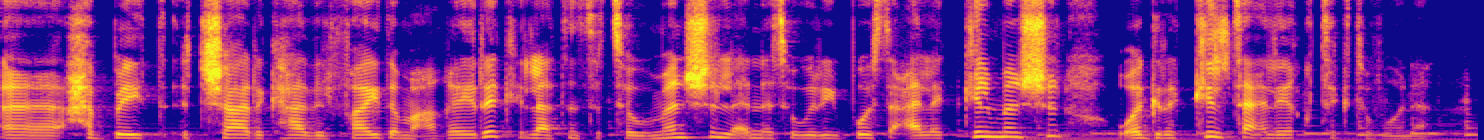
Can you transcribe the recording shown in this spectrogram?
آه، حبيت تشارك هذه الفائدة مع غيرك لا تنسى تسوي mention لأن أسوي repost على كل mention وأقرأ كل تعليق تكتبونه.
